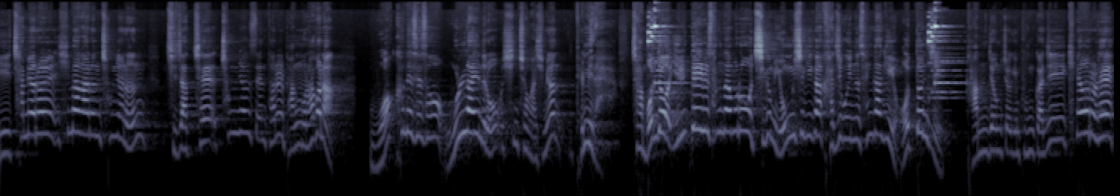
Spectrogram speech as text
이 참여를 희망하는 청년은 지자체 청년센터를 방문하거나 워크넷에서 온라인으로 신청하시면 됩니다. 자, 먼저 1대1 상담으로 지금 용식이가 가지고 있는 생각이 어떤지 감정적인 부분까지 케어를 해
